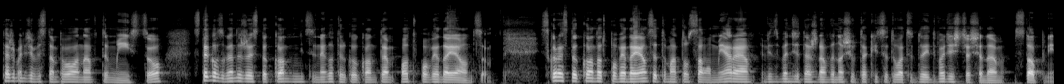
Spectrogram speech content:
też będzie występował nam w tym miejscu, z tego względu, że jest to kąt nic innego, tylko kątem odpowiadającym. Skoro jest to kąt odpowiadający, to ma tą samą miarę, więc będzie też nam wynosił w takiej sytuacji tutaj 27 stopni.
